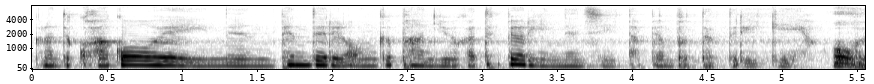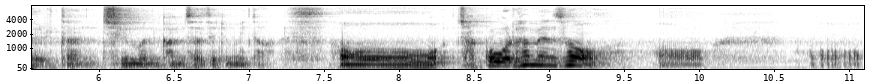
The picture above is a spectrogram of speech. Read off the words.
그런데 과거에 있는 팬들을 언급한 이유가 특별히 있는지 답변 부탁드릴게요. 어, 네, 일단 질문 감사드립니다. 어, 작곡을 하면서 어, 어,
